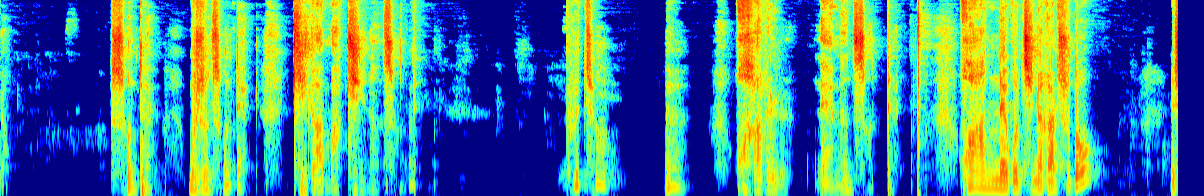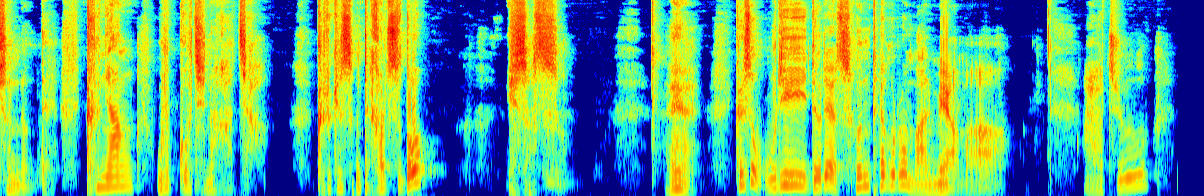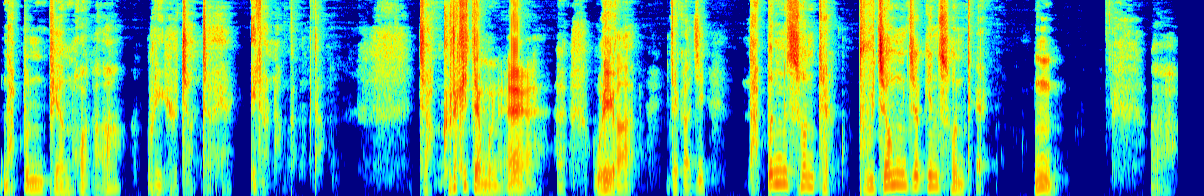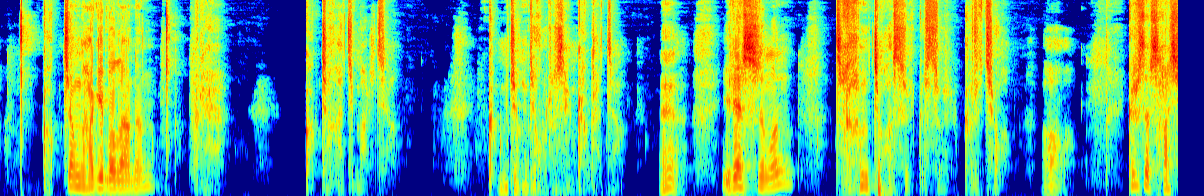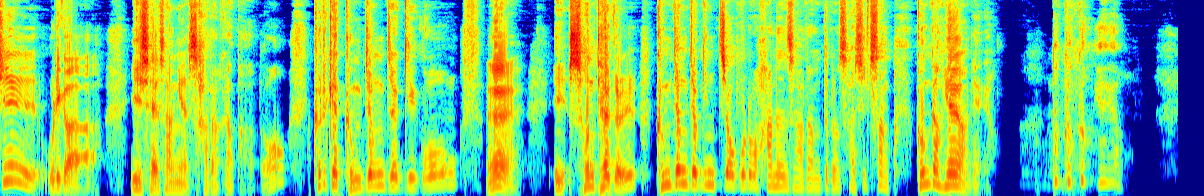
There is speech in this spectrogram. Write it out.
선택. 무슨 선택? 기가 막히는 선택. 그렇죠. 네. 화를 내는 선택. 화 안 내고 지나갈 수도 있었는데 그냥 웃고 지나가자. 그렇게 선택할 수도 있었어. 예. 네. 그래서 우리들의 선택으로 말미암아 아주 나쁜 변화가 우리 유전자에 일어난 겁니다. 자, 그렇기 때문에 우리가 이때까지 나쁜 선택, 부정적인 선택, 음, 어, 걱정하기보다는 그래 걱정하지 말자, 긍정적으로 생각하자. 네. 이랬으면 참 좋았을 것을 그렇죠. 어. 그래서 사실 우리가 이 세상에 살아가 봐도 그렇게 긍정적이고 예, 이 선택을 긍정적인 쪽으로 하는 사람들은 사실상 건강해야 안 해요. 또 건강해요.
